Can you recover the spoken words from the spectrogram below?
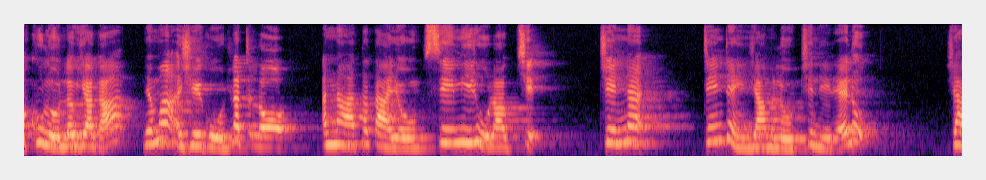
အခုလိုလောက်ရကမြမအရေးကိုလှက်တလောအနာတတယုံစေးမီတို့လောက်ဖြစ်ကျင်နဲ့တင်းတိမ်ရမလို့ဖြစ်နေတယ်လို့ယာ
